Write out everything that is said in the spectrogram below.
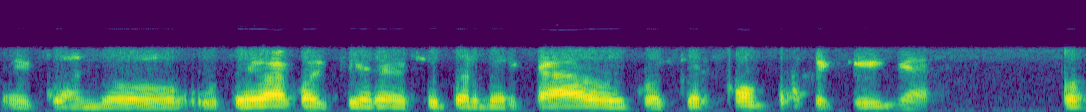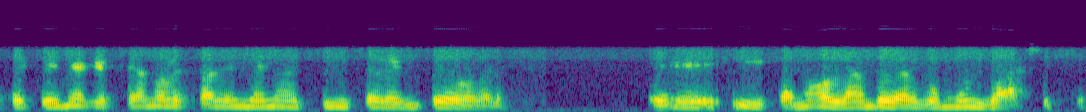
Eh, cuando usted va a cualquier supermercado y cualquier compra pequeña, por pequeña que sea, no le salen menos de 15, 20 dólares. y estamos hablando de algo muy básico.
